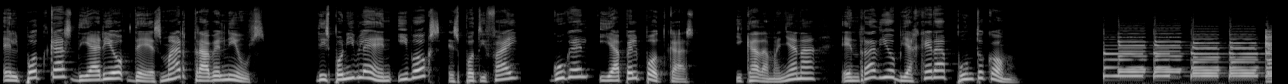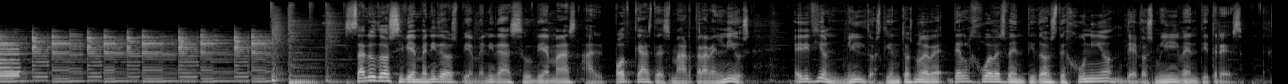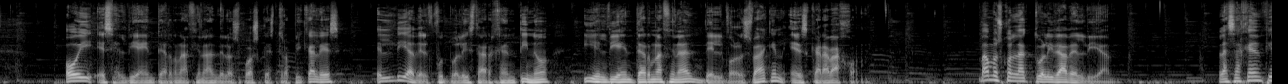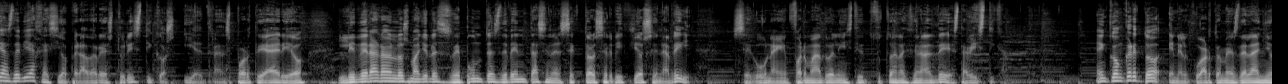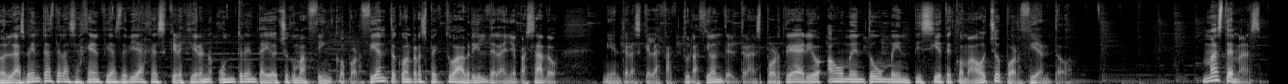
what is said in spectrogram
el podcast diario de Smart Travel News, disponible en iVoox, Spotify, Google y Apple Podcast, y cada mañana en radioviajera.com. Saludos y bienvenidos, bienvenidas un día más al podcast de Smart Travel News, edición 1209 del jueves 22 de junio de 2023. Hoy es el Día Internacional de los Bosques Tropicales, el Día del Futbolista Argentino y el Día Internacional del Volkswagen Escarabajo. Vamos con la actualidad del día. Las agencias de viajes y operadores turísticos y el transporte aéreo lideraron los mayores repuntes de ventas en el sector servicios en abril, según ha informado el Instituto Nacional de Estadística. En concreto, en el cuarto mes del año, las ventas de las agencias de viajes crecieron un 38,5% con respecto a abril del año pasado, mientras que la facturación del transporte aéreo aumentó un 27,8%. Más temas.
